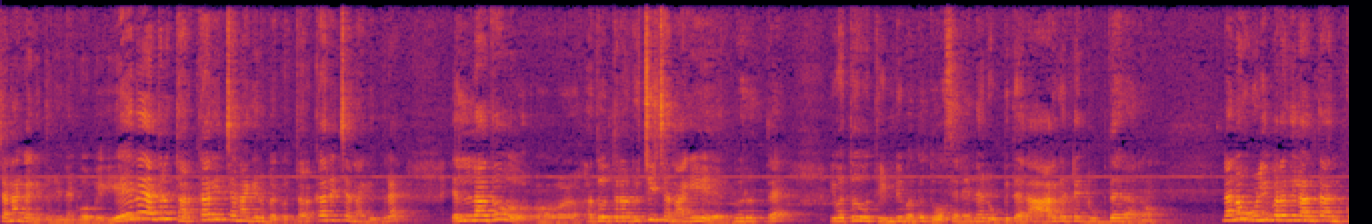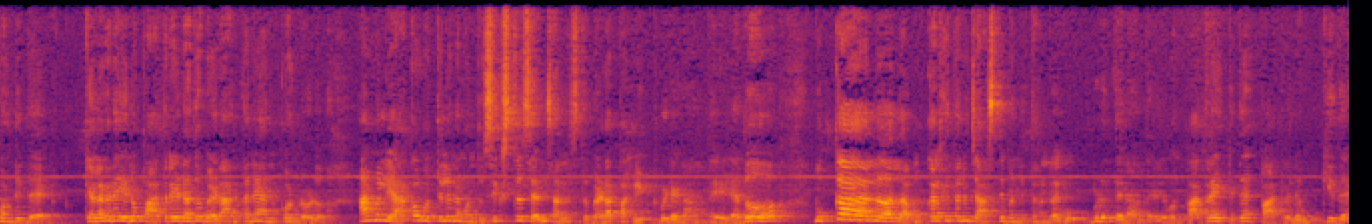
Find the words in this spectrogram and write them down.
ಚೆನ್ನಾಗಾಗಿತ್ತು ನಿನ್ನೆ ಗೋಬಿ. ಏನೇ ಅಂದರೂ ತರಕಾರಿ ಚೆನ್ನಾಗಿರಬೇಕು. ತರಕಾರಿ ಚೆನ್ನಾಗಿದ್ದರೆ ಎಲ್ಲದೂ ಅದೊಂಥರ ರುಚಿ ಚೆನ್ನಾಗಿ ಬರುತ್ತೆ. ಇವತ್ತು ತಿಂಡಿ ಬಂದು ದೋಸೆ, ನೆನ್ನೆ ರುಬ್ಬಿದೆ ಅಲ್ಲ, ಆರು ಗಂಟೆಗೆ ರುಬ್ಬಿದೆ ನಾನು. ನಾನು ಹುಳಿ ಬರೋದಿಲ್ಲ ಅಂತ ಅಂದ್ಕೊಂಡಿದ್ದೆ ಕೆಳಗಡೆ ಏನೋ ಪಾತ್ರೆ ಇಡೋದು ಬೇಡ ಅಂತಲೇ ಅಂದ್ಕೊಂಡೋಳು ಆಮೇಲೆ ಯಾಕೋ ಗೊತ್ತಿಲ್ಲ, ನಂಗೊಂದು ಸಿಕ್ಸ್ತ್ ಸೆನ್ಸ್ ಅನ್ನಿಸ್ತು. ಬೇಡಪ್ಪ, ಇಟ್ಬಿಡೋಣ ಅಂತ ಹೇಳಿ. ಅದು ಮುಕ್ಕಾಲು ಅಲ್ಲ ಮುಕ್ಕಾಲ್ಕಿಂತನೂ ಜಾಸ್ತಿ ಬಂದಿತ್ತು. ಹಾಗಾಗಿ ಉಕ್ಬಿಡುತ್ತೇನೋ ಅಂತ ಹೇಳಿ. ಒಂದು ಪಾತ್ರೆ ಇಟ್ಟಿದ್ದೆ ಪಾತ್ರೆಲೇ ಉಕ್ಕಿದೆ.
